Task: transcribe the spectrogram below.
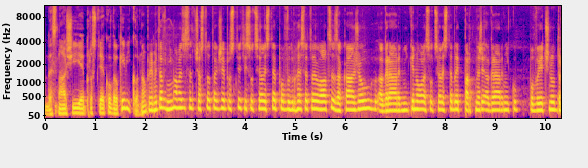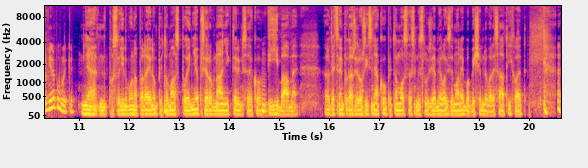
nesnáší, je prostě jako velký výkon. No, protože my to vnímáme zase často tak, že prostě ti socialisté po druhé světové válce zakážou agrárníky, no ale socialisté byli partneři agrárníků po většinu první republiky. Mě poslední dobou napadá jenom pitomá spojení a přirovnání, kterým se jako hmm. vyhýbáme. Teď se mi podařilo říct nějakou pitomost ve smyslu, že Miloš Zeman je Babišem 90. let eh,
